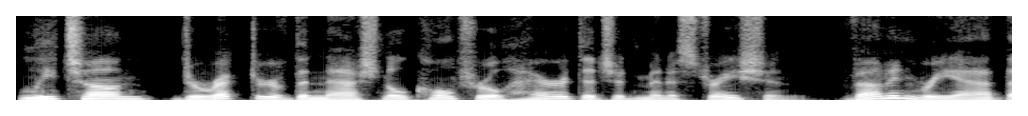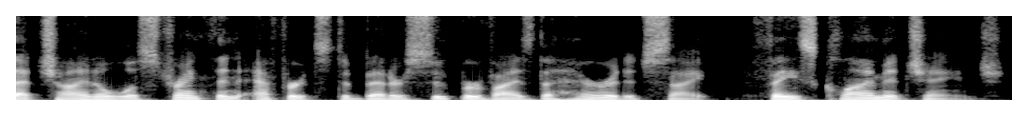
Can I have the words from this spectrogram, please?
Li Chang, director of the National Cultural Heritage Administration, vowed in Riyadh that China will strengthen efforts to better supervise the heritage site, face climate change,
